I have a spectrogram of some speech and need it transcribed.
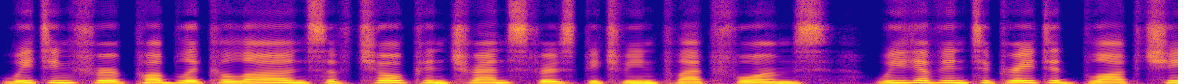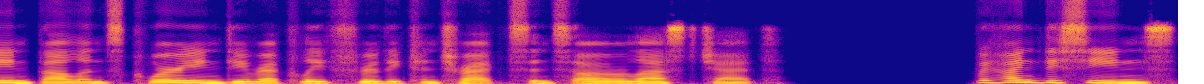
waiting for a public allowance of token transfers between platforms, we have integrated blockchain balance querying directly through the contract since our last chat. Behind the scenes,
